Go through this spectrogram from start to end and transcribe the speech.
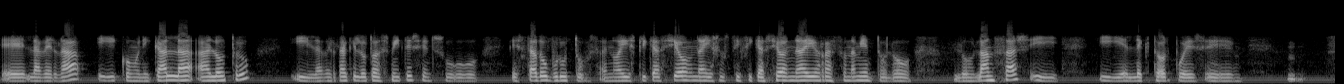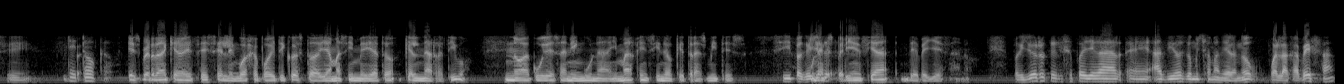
eh, la verdad y comunicarla al otro, y la verdad que lo transmites en su estado bruto, o sea, no hay explicación, no hay justificación, no hay razonamiento, lo, lo lanzas y, y el lector pues eh, le toca. Es verdad que a veces el lenguaje poético es todavía más inmediato que el narrativo. No acudes a ninguna imagen, sino que transmites una experiencia de belleza, ¿no? Porque yo creo que se puede llegar eh, a Dios de muchas maneras, ¿no? Por la cabeza,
